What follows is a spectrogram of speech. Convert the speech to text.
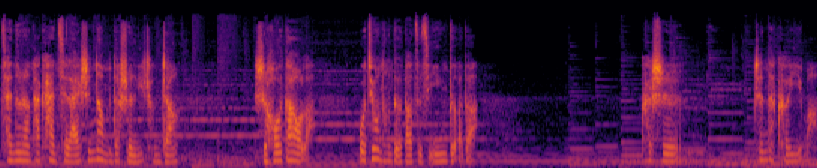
才能让它看起来是那么的顺理成章。时候到了，我就能得到自己应得的。可是，真的可以吗？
